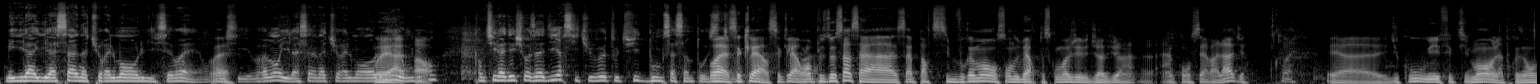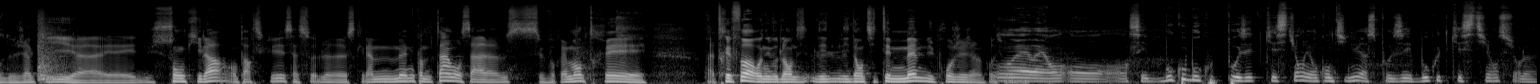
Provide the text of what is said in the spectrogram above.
mais il a il a ça naturellement en lui c'est vrai En Ouais. plus, il- vraiment il a ça naturellement en lui donc alors- du coup quand il a des choses à dire si tu veux tout de suite boum ça s'impose Ouais, c'est clair, c'est clair. En plus de ça, ça, ça participe vraiment au son de parce que moi j'ai déjà vu un, un concert à l'âge. Et euh, du coup, oui, effectivement, la présence de Jackie euh, et du son qu'il a en particulier, ça, se- le- ce qu'il amène comme timbre, ça, c'est vraiment très, enfin, très fort au niveau de l'identité même du projet, j'ai l'impression. Ouais, ouais, on, on- on s'est beaucoup, beaucoup posé de questions et on continue à se poser beaucoup de questions sur le,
